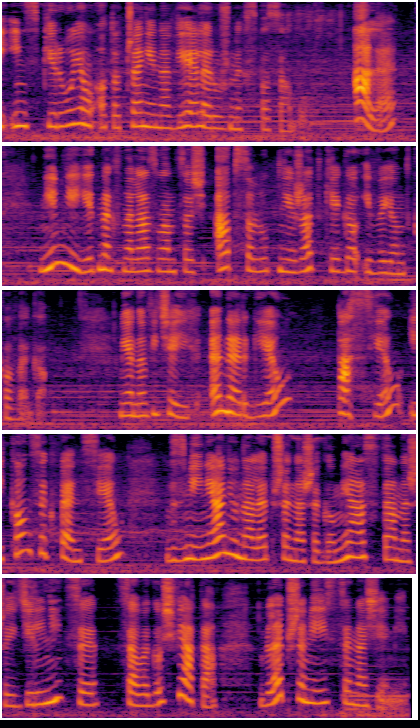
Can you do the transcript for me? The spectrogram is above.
i inspirują otoczenie na wiele różnych sposobów. Ale Niemniej jednak znalazłam coś absolutnie rzadkiego i wyjątkowego. Mianowicie ich energię, pasję i konsekwencję w zmienianiu na lepsze naszego miasta, naszej dzielnicy, całego świata, w lepsze miejsce na Ziemi.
